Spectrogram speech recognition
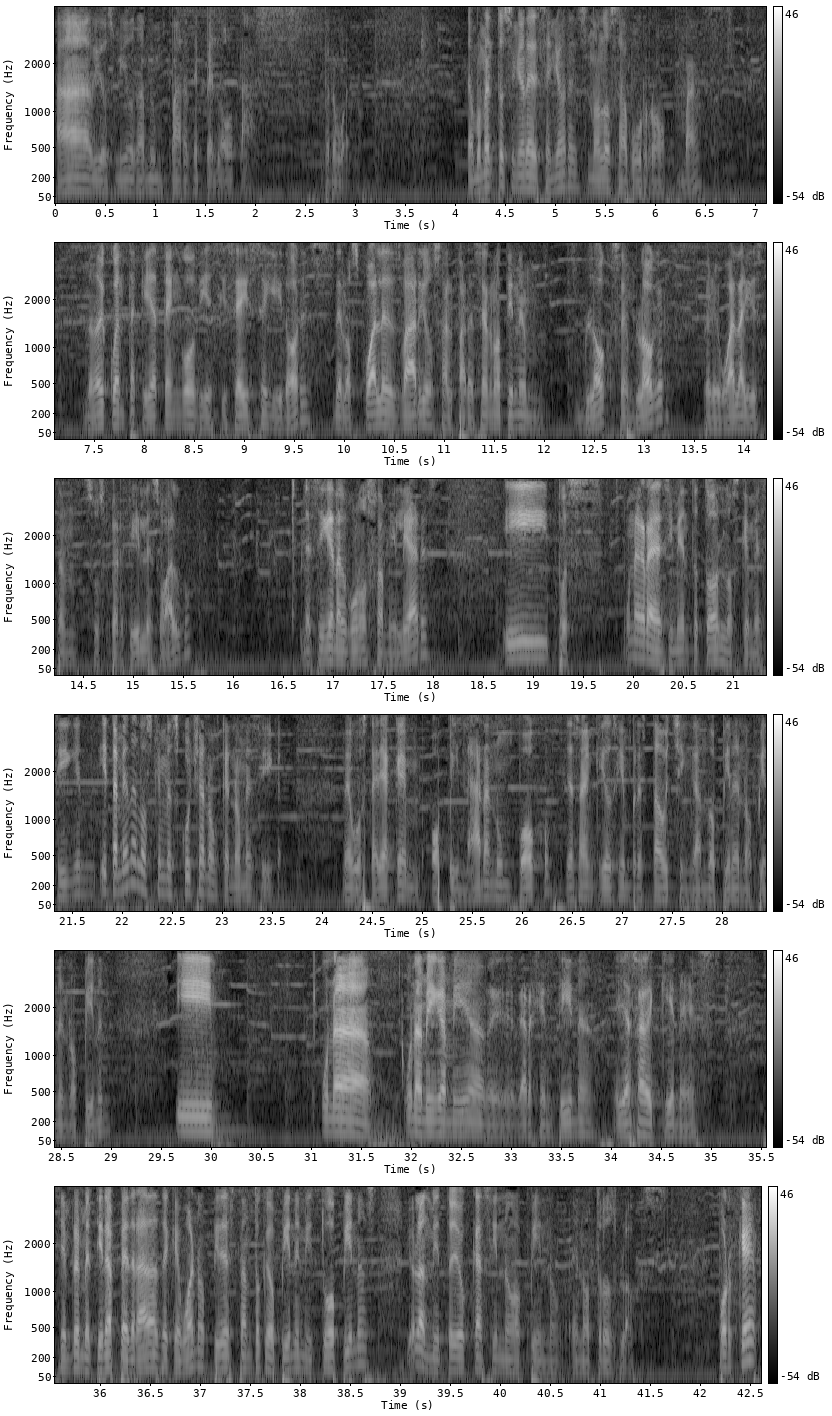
Ah, Dios mío, dame un par de pelotas. Pero bueno. De momento, señores y señores, no los aburro más. Me doy cuenta que ya tengo 16 seguidores, de los cuales varios al parecer no tienen blogs en Blogger, pero igual ahí están sus perfiles o algo. Me siguen algunos familiares y pues un agradecimiento a todos los que me siguen y también a los que me escuchan aunque no me sigan. Me gustaría que opinaran un poco. Ya saben que yo siempre he estado chingando, opinen, opinen, opinen. Y una, una amiga mía de, Argentina, ella sabe quién es. Siempre me tira pedradas de que, bueno, pides tanto que opinen y tú opinas. Yo lo admito, yo casi no opino en otros blogs. ¿Por qué?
